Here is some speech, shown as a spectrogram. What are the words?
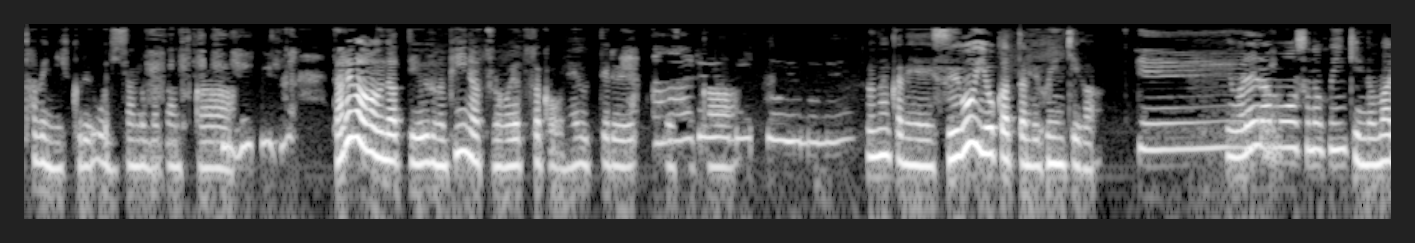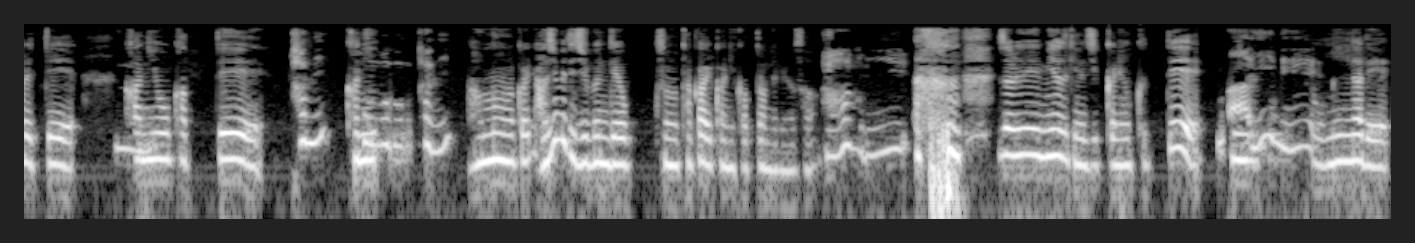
食べに来るおじさんのボタンとか、誰が買うんだっていうそのピーナッツのおやつとかをね、売ってるやあるつとか、ね、そういうのね。なんかね、すごい良かったんで雰囲気が。へー。で我らもその雰囲気に飲まれて、うん、カニを買って、カニ？カニ、本物のカニ？あ、もうなんか初めて自分でその高いカニ買ったんだけどさ、あ、無理。それで宮崎の実家に送って、あ、うんいいね。みんなで、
